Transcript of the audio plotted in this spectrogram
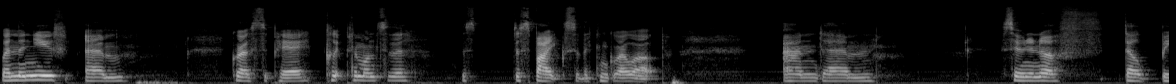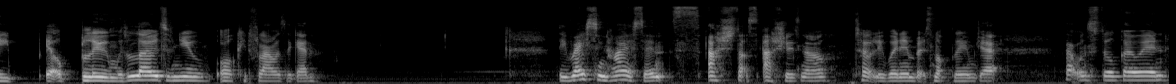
When the new um, growths appear, clip them onto the, the, the, spikes so they can grow up. And um, soon enough, they'll be, it'll bloom with loads of new orchid flowers again. The Racing Hyacinths, Ash, that's Ashes now, totally winning, but it's not bloomed yet. That one's still going.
